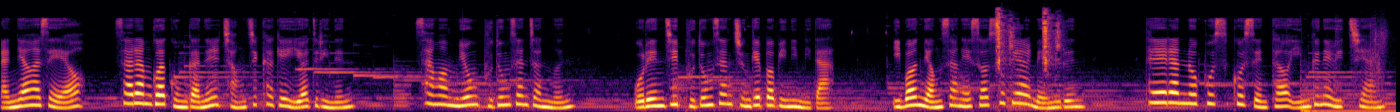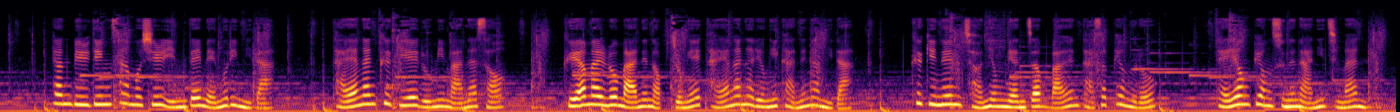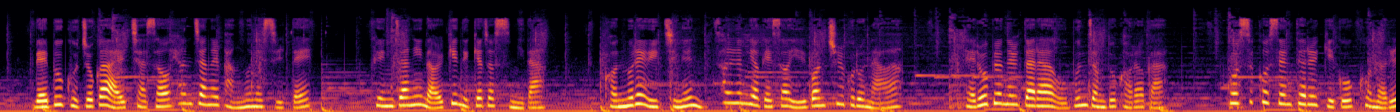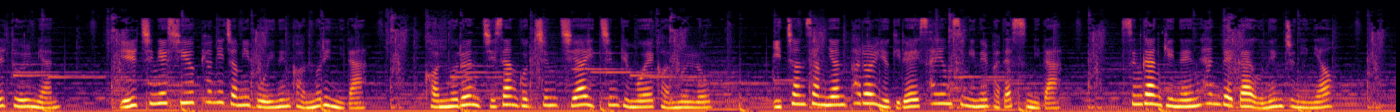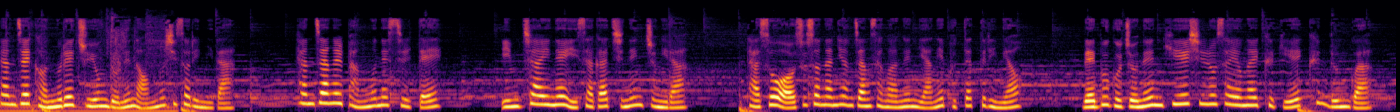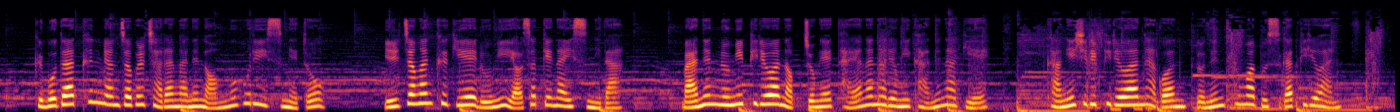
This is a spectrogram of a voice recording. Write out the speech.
안녕하세요. 사람과 공간을 정직하게 이어드리는 상업용 부동산 전문 오렌지 부동산 중개법인입니다. 이번 영상에서 소개할 매물은 테헤란로 포스코 센터 인근에 위치한 현 빌딩 사무실 임대 매물입니다. 다양한 크기의 룸이 많아서 그야말로 많은 업종에 다양한 활용이 가능합니다. 크기는 전용 면적 45평으로 대형 평수는 아니지만 내부 구조가 알차서 현장을 방문했을 때 굉장히 넓게 느껴졌습니다. 건물의 위치는 설릉역에서 1번 출구로 나와 대로변을 따라 5분 정도 걸어가 포스코 센터를 끼고 코너를 돌면 1층의 CU 편의점이 보이는 건물입니다. 건물은 지상 9층 지하 2층 규모의 건물로 2003년 8월 6일에 사용 승인을 받았습니다. 승강기는 한 대가 운행 중이며 현재 건물의 주용도는 업무시설입니다. 현장을 방문했을 때 임차인의 이사가 진행 중이라 다소 어수선한 현장 상황은 양해 부탁드리며 내부 구조는 희애실로 사용할 크기의 큰 룸과 그보다 큰 면적을 자랑하는 업무 홀이 있음에도 일정한 크기의 룸이 6개나 있습니다. 많은 룸이 필요한 업종에 다양한 활용이 가능하기에 강의실이 필요한 학원 또는 통화 부스가 필요한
